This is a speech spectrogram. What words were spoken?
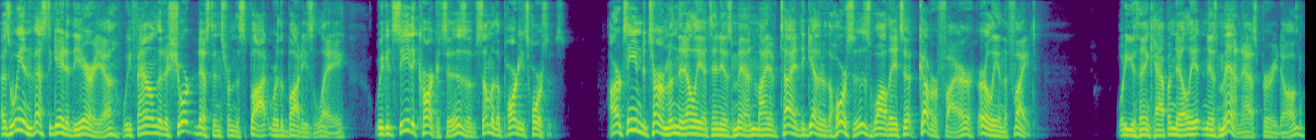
As we investigated the area, we found that a short distance from the spot where the bodies lay, we could see the carcasses of some of the party's horses. Our team determined that Elliott and his men might have tied together the horses while they took cover fire early in the fight. What do you think happened to Elliott and his men? asked Prairie Dog.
